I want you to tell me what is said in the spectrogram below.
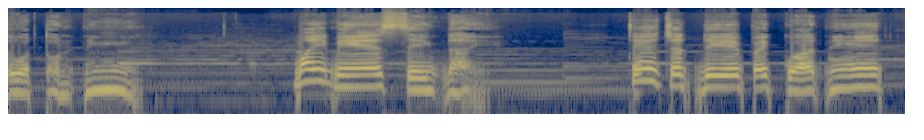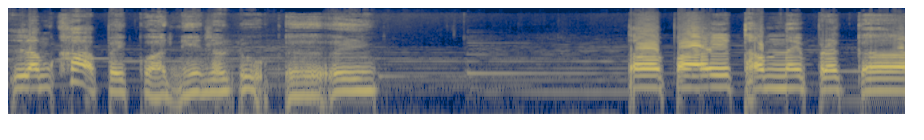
ตัวตนนี้ ไม่มีสิ่งใด ที่จะดีไปกว่านี้ล้ำค่าไปกว่านี้แล้วลูกเอ๋ย ต่อไปทำในประการ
